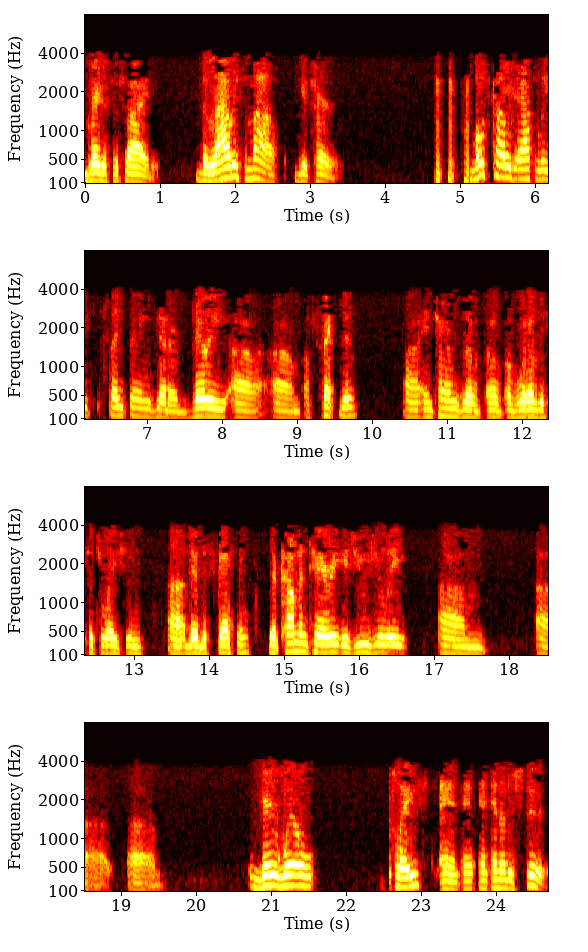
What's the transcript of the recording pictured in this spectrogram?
greater society. The loudest mouth gets heard. Most college athletes say things that are very uh, um, effective uh, in terms of, of, of, whatever the situation uh, they're discussing. Their commentary is usually um, uh, um, very well placed and, and, and understood.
